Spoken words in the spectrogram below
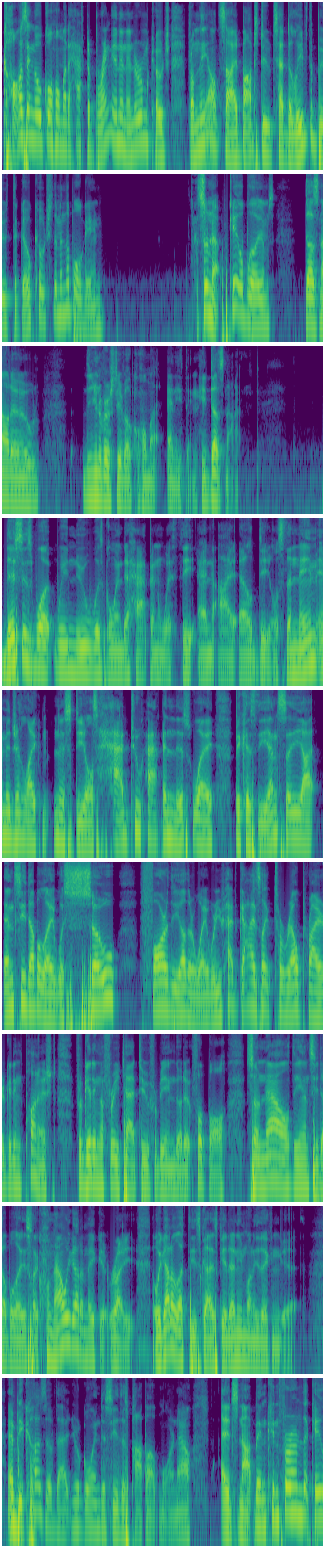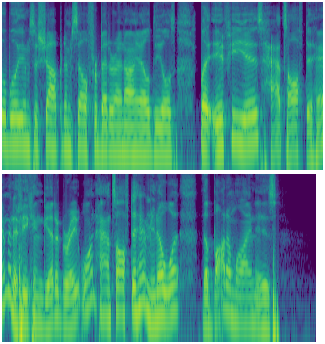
causing Oklahoma to have to bring in an interim coach from the outside. Bob Stoops had to leave the booth to go coach them in the bowl game. So, no, Caleb Williams does not owe the University of Oklahoma anything. He does not. This is what we knew was going to happen with the NIL deals. The name, image, and likeness deals had to happen this way because the NCAA was so far the other way, where you had guys like Terrelle Pryor getting punished for getting a free tattoo for being good at football. So now the NCAA is like, well, now we got to make it right. We got to let these guys get any money they can get. And because of that, you're going to see this pop up more. Now, it's not been confirmed that Caleb Williams is shopping himself for better NIL deals, but if he is, hats off to him. And if he can get a great one, hats off to him. You know what? The bottom line is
